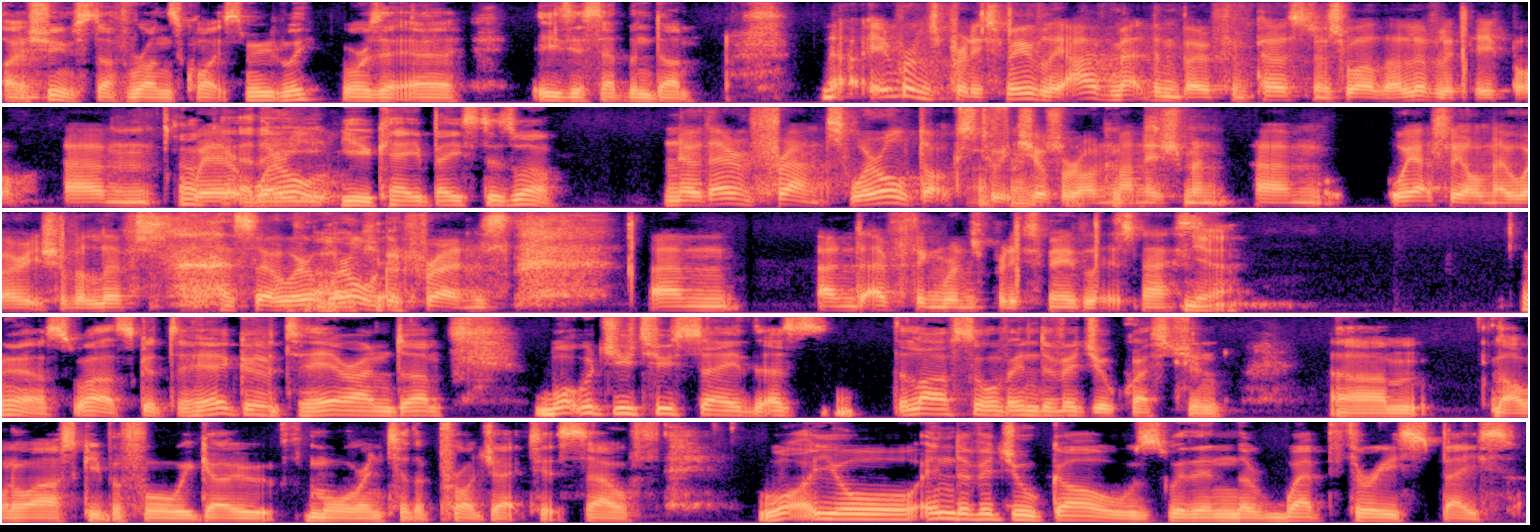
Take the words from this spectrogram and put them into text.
I hmm. assume stuff runs quite smoothly, or is it uh, easier said than done? No, it runs pretty smoothly. I've met them both in person as well. They're lovely people. Um, okay. we're, Are we're all UK based as well. No, they're in France. We're all docs oh, to French, each other on management. Um, we actually all know where each other lives, so we're, oh, we're all good friends. Um, and everything runs pretty smoothly. It's nice. Yeah. Yes, well, that's good to hear. Good to hear. And um, what would you two say as the last sort of individual question um, that I want to ask you before we go more into the project itself? What are your individual goals within the Web3 space?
